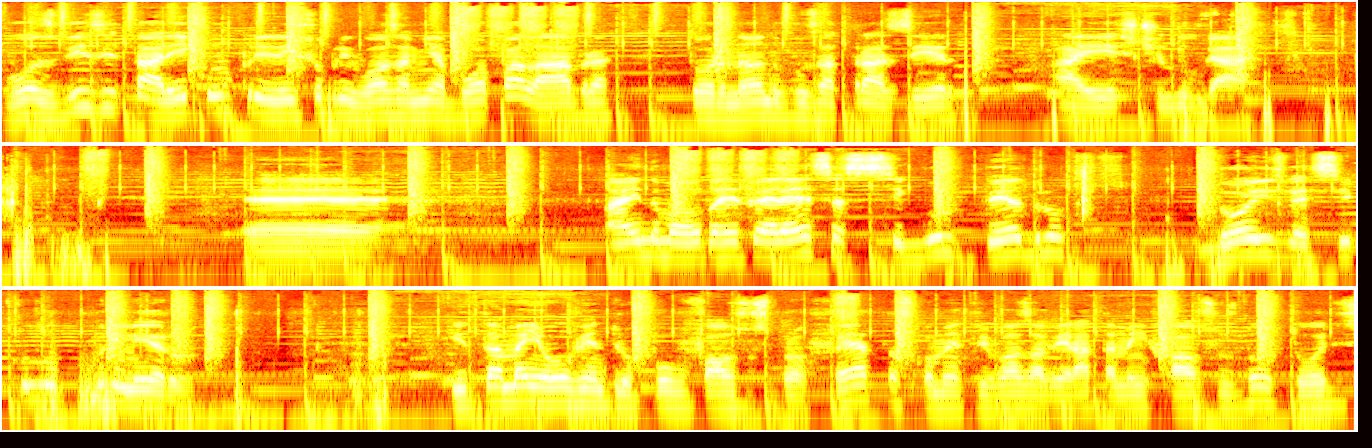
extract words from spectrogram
vos visitarei e cumprirei sobre vós a minha boa palavra, tornando-vos a trazer a este lugar. É... Ainda uma outra referência, segundo Pedro 2, versículo 1. E também houve entre o povo falsos profetas, como entre vós haverá também falsos doutores,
